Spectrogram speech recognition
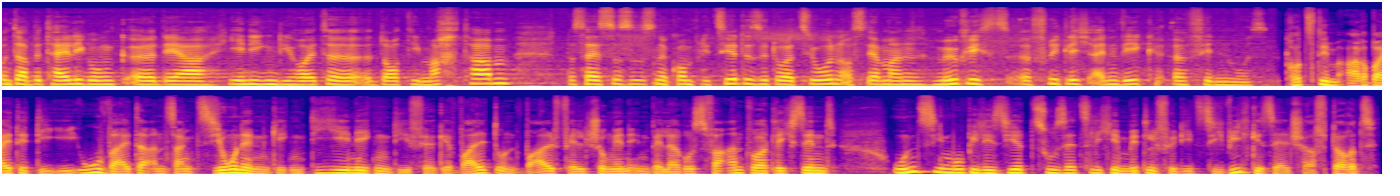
unter Beteiligung äh, derjenigen, die heute dort die Macht haben. Das heißt, es ist eine komplizierte Situation, aus der man möglichst äh, friedlich einen Weg äh, finden muss. Trotzdem arbeitet die EU weiter an Sanktionen gegen diejenigen, die für Gewalt und Wahlfälschungen in Belarus verantwortlich sind und sie mobilisiert zusätzliche Mittel für die Zivilgesellschaft dort.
